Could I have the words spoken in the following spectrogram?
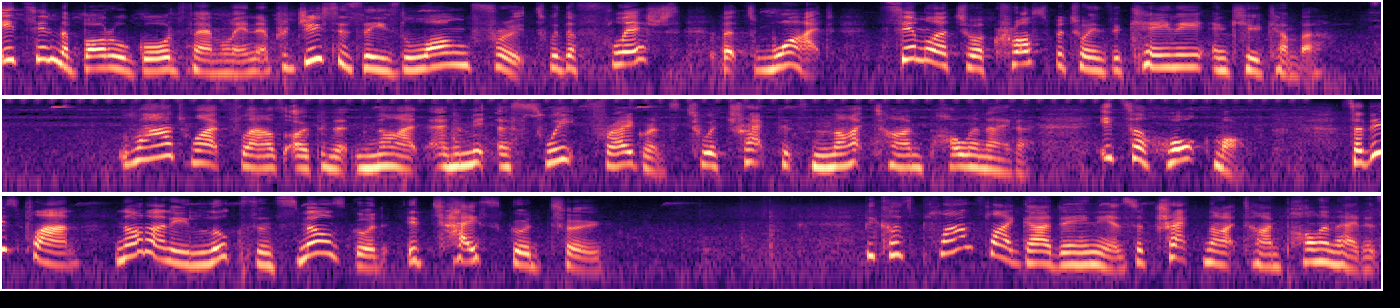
It's in the bottle gourd family and it produces these long fruits with a flesh that's white, similar to a cross between zucchini and cucumber. Large white flowers open at night and emit a sweet fragrance to attract its nighttime pollinator. It's a hawk moth. So this plant not only looks and smells good, it tastes good too. Because plants like gardenias attract nighttime pollinators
